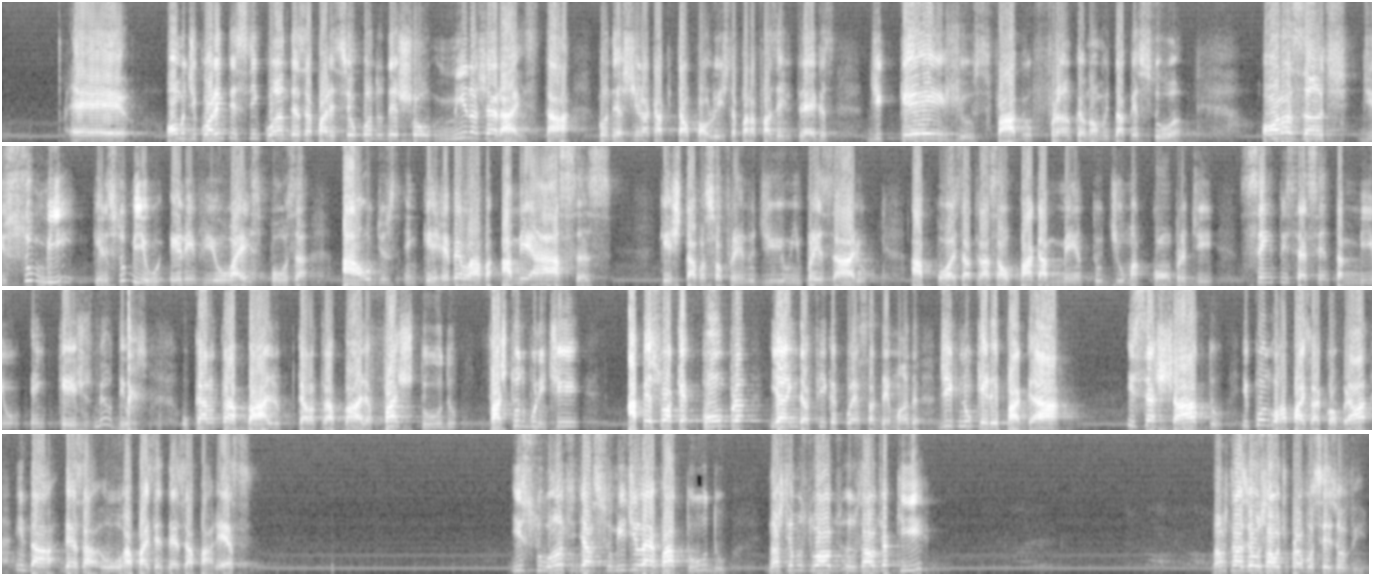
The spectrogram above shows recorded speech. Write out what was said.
É, homem de 45 anos desapareceu quando deixou Minas Gerais, tá? Com destino à capital paulista para fazer entregas de queijos. Fábio Franco é o nome da pessoa. Horas antes de sumir, que ele sumiu, ele enviou à esposa áudios em que revelava ameaças que estava sofrendo de um empresário após atrasar o pagamento de uma compra de 160 mil em queijos. Meu Deus, o cara trabalha, o cara trabalha, faz tudo, faz tudo bonitinho, a pessoa quer compra e ainda fica com essa demanda de não querer pagar, isso é chato. E quando o rapaz vai cobrar, ainda o rapaz desaparece. Isso antes de assumir, de levar tudo. Nós temos os áudios aqui. Vamos trazer os áudios para vocês ouvir.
